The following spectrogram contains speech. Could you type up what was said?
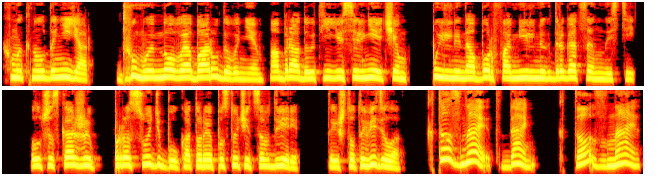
Хмыкнул Данияр. Думаю, новое оборудование обрадует ее сильнее, чем пыльный набор фамильных драгоценностей. Лучше скажи про судьбу, которая постучится в двери. Ты что-то видела? Кто знает, Дань, кто знает.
